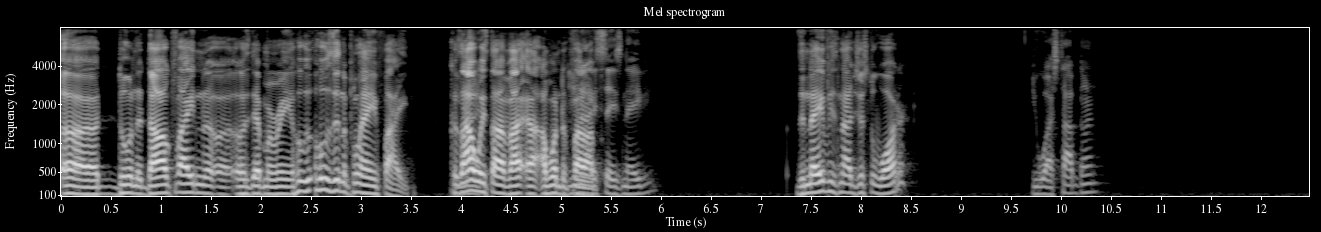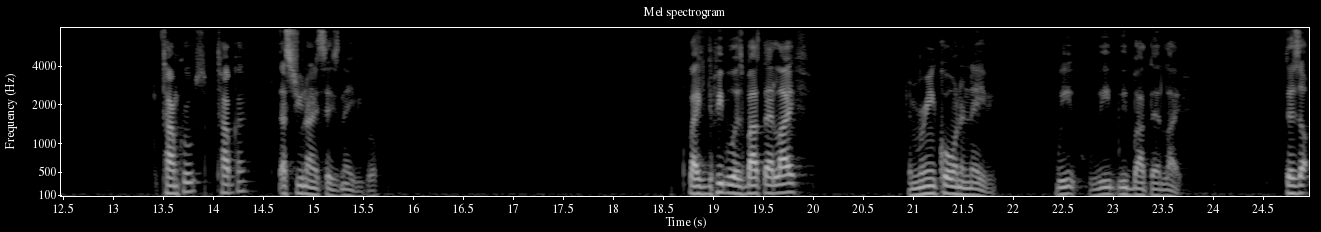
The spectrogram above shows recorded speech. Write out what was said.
uh, doing the dog fighting or, or is that Marine? Who, who's in the plane fighting? Because I always thought I, I wanted to find United. States Navy. The Navy is not just the water. You watch Top Gun? Tom Cruise, Top Gun? That's the United States Navy, bro. Like the people that's about that life, the Marine Corps and the Navy. We we we about that life. Does the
